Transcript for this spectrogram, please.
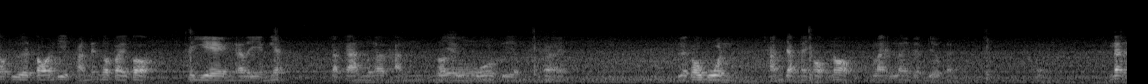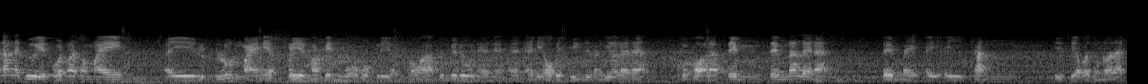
ก็คือตอนที่ขันนั่นเข้าไปก็ทะแยงอะไรอย่างเงี้ยจากการเหมือนกับขันน็อตโอ้โหเปลี่ยนใช่แล้วก็วนขันจากในออกนอกไล่ไล่แบบเดียวกัน นั่นนั่นคือเหตุผลว่าทำไมไอ้รุ่นใหม่เนี่ยเปลี่ยนมาเป็นหัวหกเหลี่ยมเพราะว่าคุณไปดูเนี่ยเนี่ยไอ้นี่เอาไปทิ้งที่ตั้งเยอะแล้วนะเมื่อก่อนนะเต็มเต็มนั่นเลยนะเต็มไอ้ไอ้ไอ้ชั้นที่เสียไปตรงนั้นนะ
